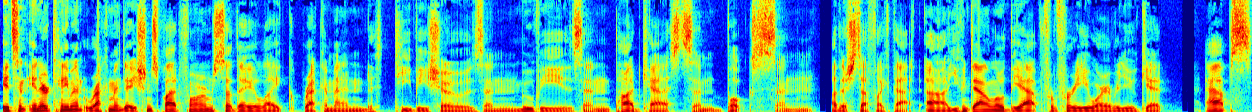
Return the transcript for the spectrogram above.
it's an entertainment recommendations platform so they like recommend tv shows and movies and podcasts and books and other stuff like that. Uh, you can download the app for free wherever you get apps.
